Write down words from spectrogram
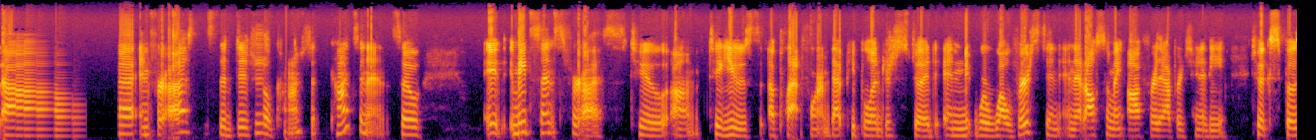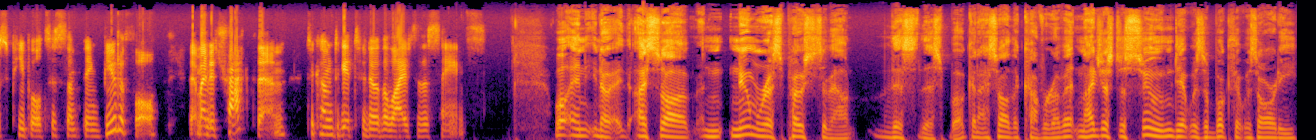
Uh, and for us, it's the digital continent. So it, it, made sense for us to um, to use a platform that people understood and were well versed in, and that also may offer the opportunity to expose people to something beautiful that might attract them to come to get to know the lives of the saints. Well, and you know, I saw n- numerous posts about this this book, and I saw the cover of it, and I just assumed it was a book that was already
